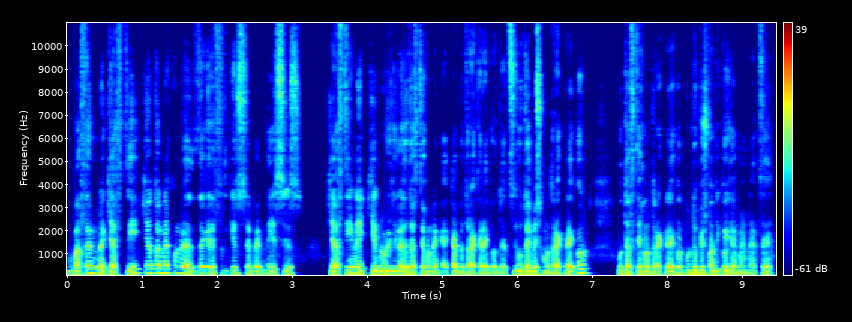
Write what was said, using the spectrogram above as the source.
μαθαίνουν και αυτοί και όταν έχουν 10 διαφορετικές επενδύσεις και αυτοί είναι καινούργοι, δηλαδή ούτε αυτοί έχουν κάποιο track record, έτσι, ούτε εμείς έχουμε track record, ούτε αυτοί έχουν track record, που είναι το πιο σημαντικό για μένα. Έτσι.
